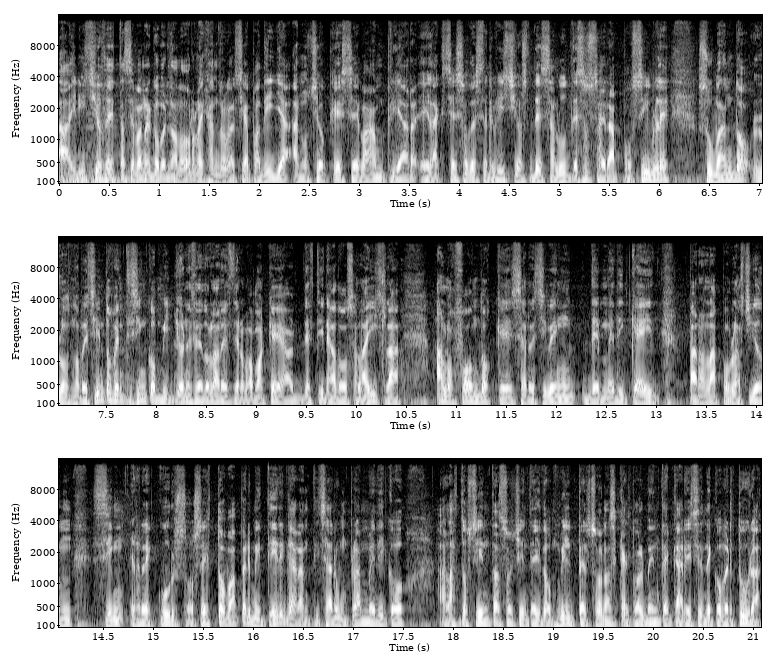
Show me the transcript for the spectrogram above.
a inicios de esta semana el gobernador Alejandro García Padilla anunció que se va a ampliar el acceso de servicios de salud. Eso será posible sumando los 925 millones de dólares del Obamacare destinados a la isla a los fondos que se reciben de Medicaid para la población sin recursos. Esto va a permitir garantizar un plan médico a las 282 mil personas que actualmente carecen de cobertura.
